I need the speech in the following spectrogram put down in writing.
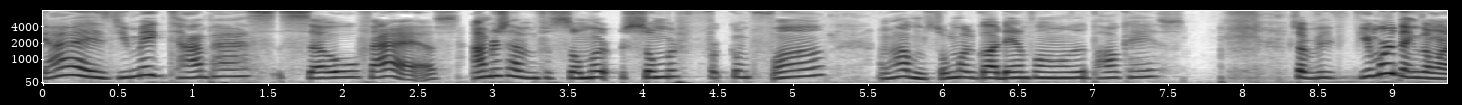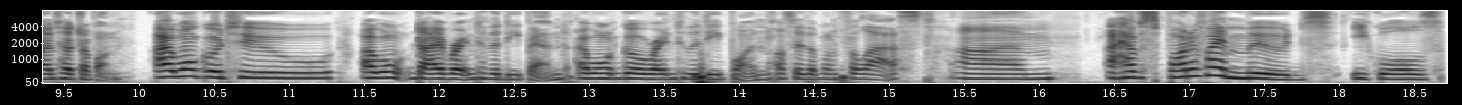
Guys, you make time pass so fast. I'm just having so much, so much freaking fun. I'm having so much goddamn fun on the podcast. So a few more things I want to touch up on. I won't go to I won't dive right into the deep end. I won't go right into the deep one. I'll say that one for last. Um I have Spotify moods equals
